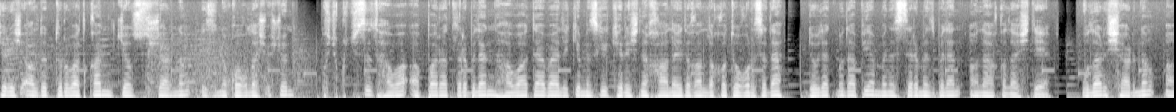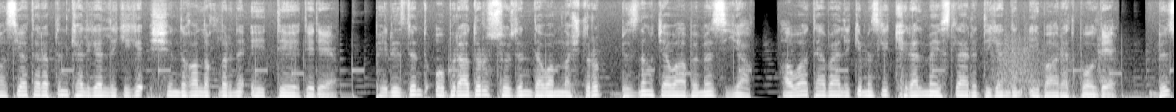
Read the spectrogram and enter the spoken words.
kirish oldida turayotgan josuslarning izini qo'g'lash uchun uchquchisiz havo apparatlari bilan havo tabaligimizga kirishni xohlaydiganligi to'g'risida davlat mudofaa ministrimiz bilan aloqalashdi. Ular sharning osiyo tarafdan kelganligiga ishindiganliklarini aytdi dedi. Prezident obrador so'zini davomlashtirib bizning javobimiz yo'q. Havo tabaligimizga kirolmaysizlar degandan iborat bo'ldi. Biz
